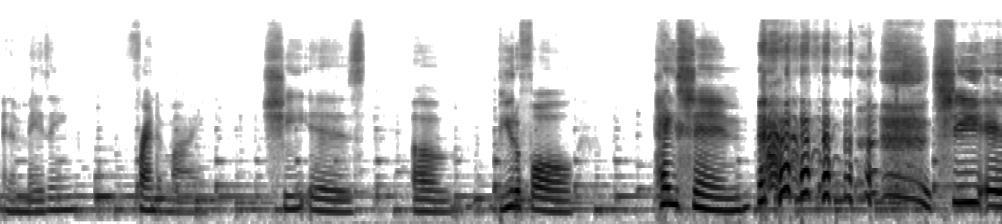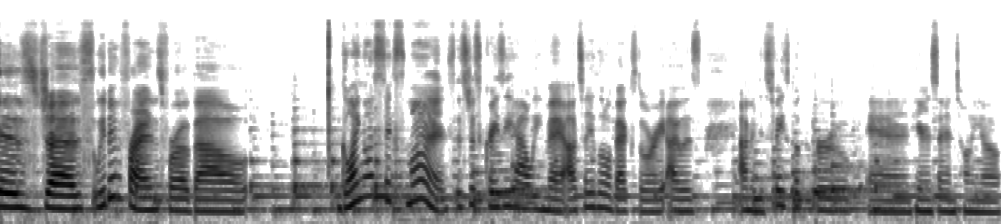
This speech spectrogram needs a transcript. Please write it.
an amazing friend of mine. She is a beautiful Haitian. she is just, we've been friends for about going on six months. It's just crazy how we met. I'll tell you a little backstory. I was, I'm in this Facebook group and here in San Antonio,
